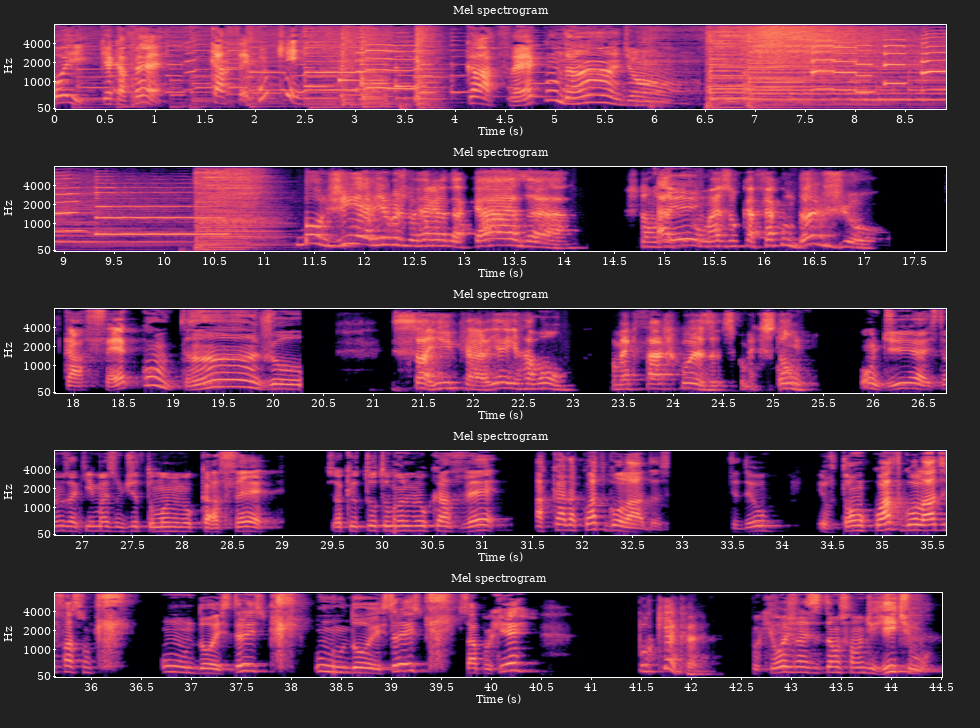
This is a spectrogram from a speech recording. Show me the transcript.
Oi, quer café? Café com quê? Café com Dungeon! Bom dia, amigos do Regra da Casa! Estamos Aê. aqui com mais um Café com Dungeon. Café com Dungeon! Isso aí, cara. E aí, Ramon? Como é que tá as coisas? Como é que estão? Bom, bom dia, estamos aqui mais um dia tomando meu café. Só que eu tô tomando meu café a cada quatro goladas. Entendeu? Eu tomo quatro goladas e faço um. Um, dois, três. Um, dois, três. Sabe por quê? Por quê, cara? Porque hoje nós estamos falando de ritmo.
